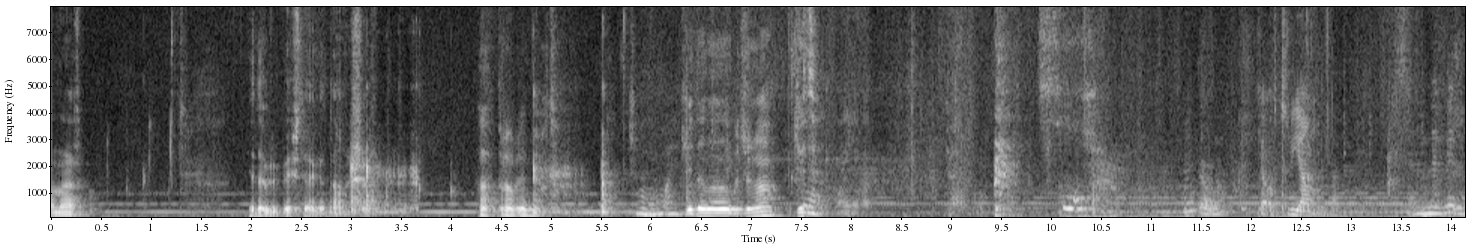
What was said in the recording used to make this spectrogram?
Anar. Gedə bir 5 dəqiqə danışaq. Ha, problem yoxdur. Ged ananın qucuna, ged. Ya otur yanımda. Sen ne verin?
